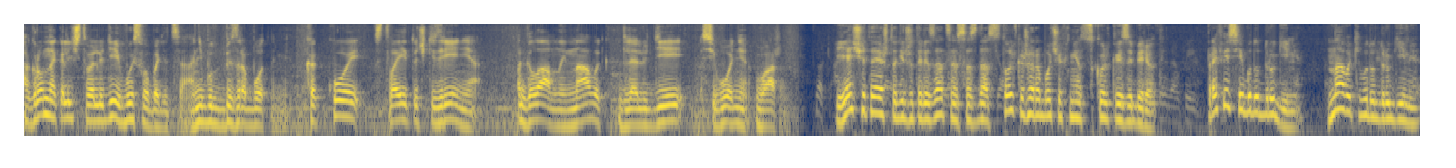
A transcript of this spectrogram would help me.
Огромное количество людей высвободится, они будут безработными. Какой, с твоей точки зрения, главный навык для людей сегодня важен? Я считаю, что диджитализация создаст столько же рабочих мест, сколько и заберет. Профессии будут другими, навыки будут другими,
